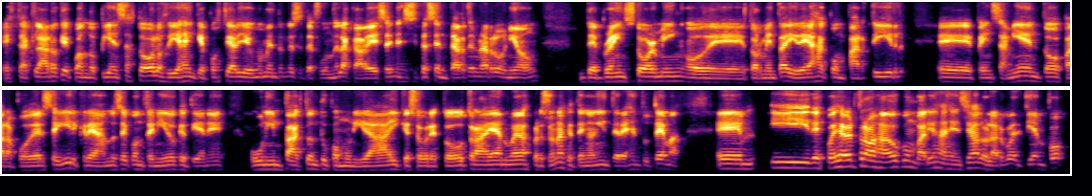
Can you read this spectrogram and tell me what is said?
está claro que cuando piensas todos los días en qué postear, llega un momento en que se te funde la cabeza y necesitas sentarte en una reunión de brainstorming o de tormenta de ideas a compartir eh, pensamientos, para poder seguir creando ese contenido que tiene un impacto en tu comunidad y que sobre todo trae a nuevas personas que tengan interés en tu tema. Em, y después de haber trabajado con varias agencias a lo largo del tiempo,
